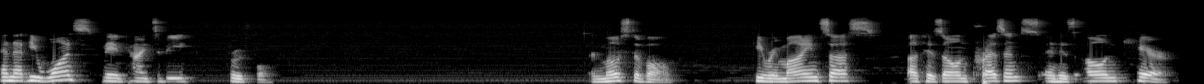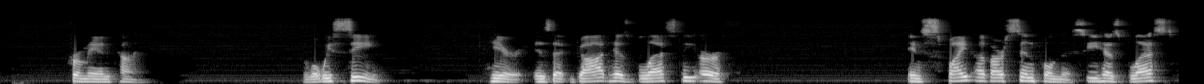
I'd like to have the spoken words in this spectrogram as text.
and that He wants mankind to be fruitful. And most of all, He reminds us of His own presence and His own care for mankind. What we see here is that God has blessed the earth. In spite of our sinfulness, He has blessed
